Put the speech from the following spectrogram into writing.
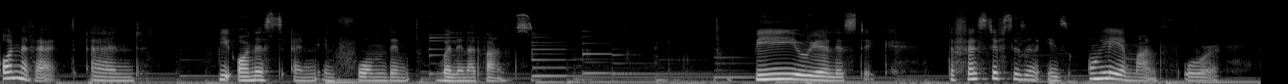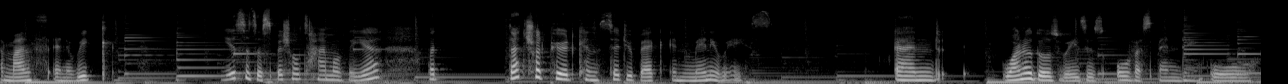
Honor that and be honest and inform them well in advance. Be realistic. The festive season is only a month or a month and a week. Yes, it's a special time of the year, but that short period can set you back in many ways. And one of those ways is overspending or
